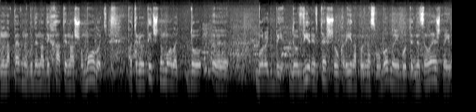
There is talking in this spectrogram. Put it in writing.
ну, напевно буде надихати нашу молодь, патріотичну молодь до. Е, Боротьби до віри в те, що Україна повинна свободною бути незалежною.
